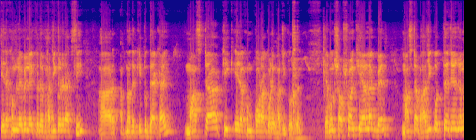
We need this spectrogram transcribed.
এরকম লেভেলে করে ভাজি করে রাখছি। আর আপনাদেরকে একটু দেখাই, মাছটা ঠিক এরকম কড়া করে ভাজি করবেন। এবং সবসময় খেয়াল রাখবেন, মাছটা ভাজি করতে যে যেন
